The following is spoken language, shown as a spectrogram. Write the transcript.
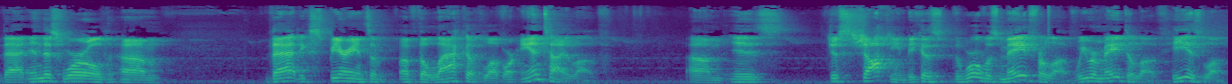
That in this world, um, that experience of, of the lack of love or anti love um, is just shocking because the world was made for love. We were made to love. He is love.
